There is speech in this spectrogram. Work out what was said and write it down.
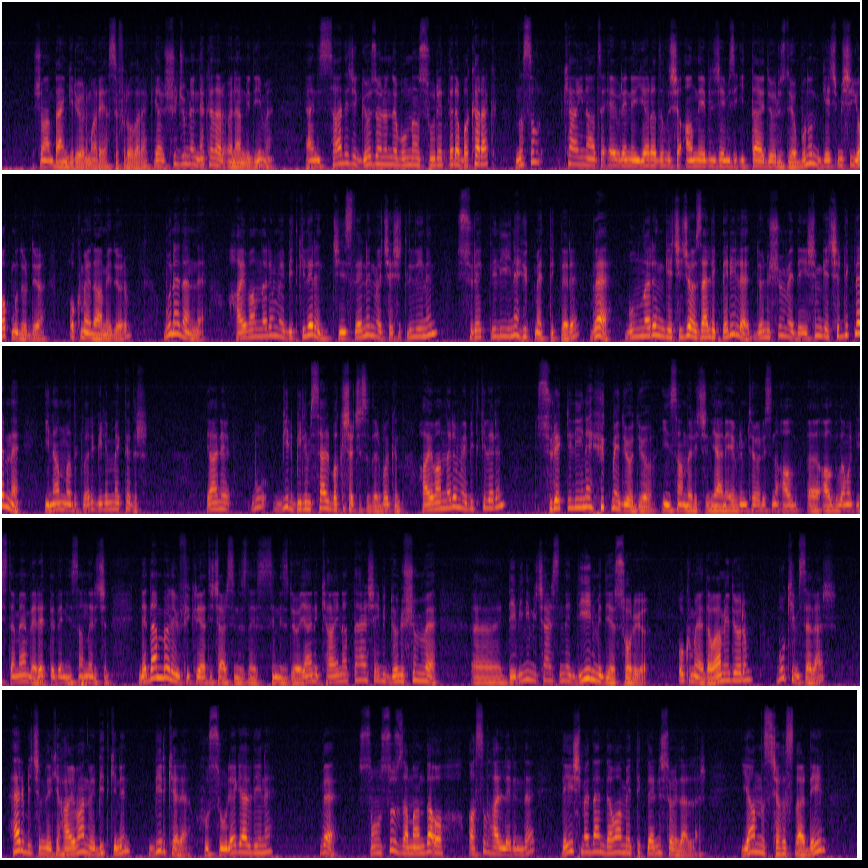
Şu an ben giriyorum araya sıfır olarak. Ya şu cümle ne kadar önemli değil mi? Yani sadece göz önünde bulunan suretlere bakarak nasıl kainatı, evreni, yaratılışı anlayabileceğimizi iddia ediyoruz diyor. Bunun geçmişi yok mudur diyor. Okumaya devam ediyorum. Bu nedenle hayvanların ve bitkilerin cinslerinin ve çeşitliliğinin sürekliliğine hükmettikleri ve bunların geçici özellikleriyle dönüşüm ve değişim geçirdiklerine inanmadıkları bilinmektedir. Yani bu bir bilimsel bakış açısıdır. Bakın hayvanların ve bitkilerin sürekliliğine hükmediyor diyor insanlar için. Yani evrim teorisini al, e, algılamak istemeyen ve reddeden insanlar için. Neden böyle bir fikriyat içerisindesiniz diyor. Yani kainatta her şey bir dönüşüm ve e, devinim içerisinde değil mi diye soruyor. Okumaya devam ediyorum. Bu kimseler her biçimdeki hayvan ve bitkinin bir kere husule geldiğini ve sonsuz zamanda o asıl hallerinde değişmeden devam ettiklerini söylerler. Yalnız şahıslar değil,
